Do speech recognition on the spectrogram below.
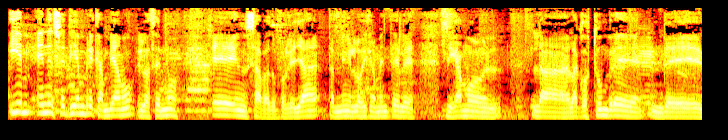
Y en, en septiembre cambiamos y lo hacemos en sábado, porque ya también lógicamente le, digamos la, la costumbre de,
